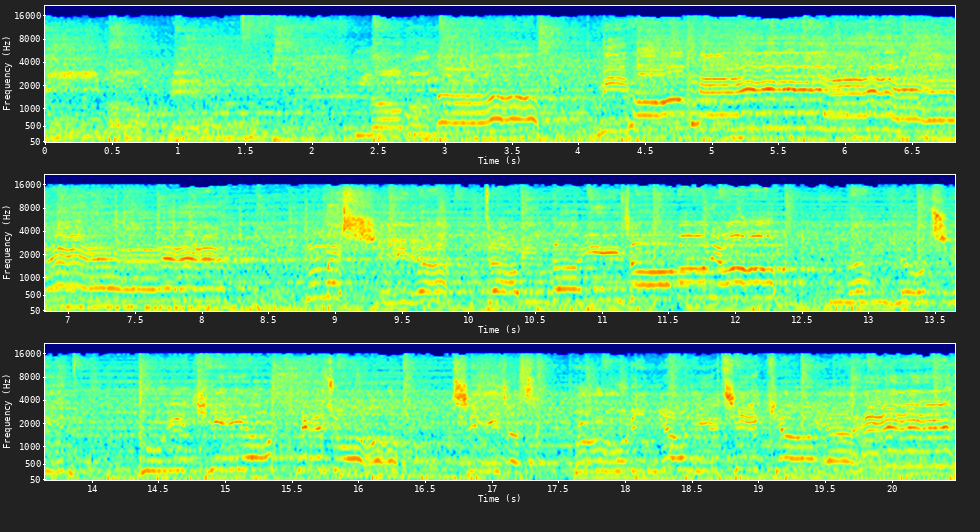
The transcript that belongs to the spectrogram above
위험해. 너무나 남겨진 우리 기억해줘. 지저스 우린 여길 지켜야 해.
